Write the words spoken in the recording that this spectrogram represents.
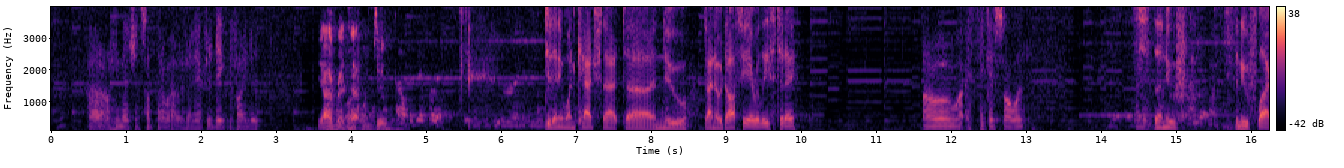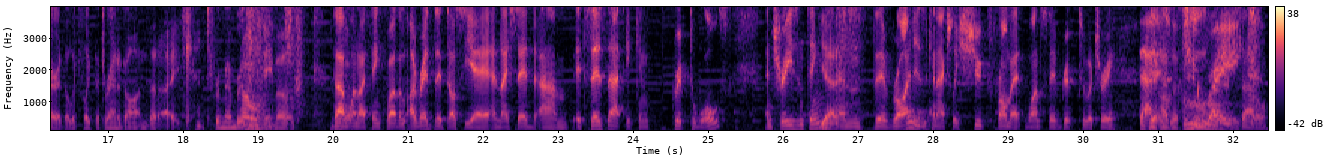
I don't know. He mentioned something about it. I have to dig to find it. Yeah, I read that one too. Did anyone catch that uh, new Dino dossier release today? Oh, I think I saw it. It's the new, the new flyer that looks like the Pteranodon that I can't remember the Oh. name of. That one, I think, by the I read the dossier and they said um, it says that it can grip to walls and trees and things, Yes. and the riders can actually shoot from it once they've gripped to a tree. That it is has a two-rider saddle.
